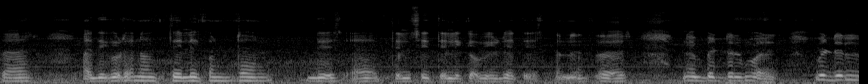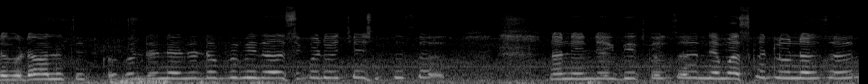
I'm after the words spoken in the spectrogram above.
సార్. అది కూడా నాకు తెలియకుండా సార్. తెలిసి తెలియక వీడియో తీస్తున్నాను సార్. నేను బిడ్డలు మరి బిడ్డలు కూడా ఆలోచించుకోకుండా నేను డబ్బు మీద ఆశపడి వచ్చేసిన సార్. నన్ను ఇండియాకి తీసుకొని సార్ నేను మస్కట్లో ఉన్నాను సార్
